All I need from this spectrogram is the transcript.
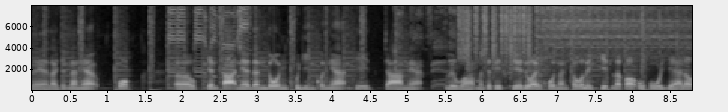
เลย หลังจากนั้นเนี่ยพวกเออเจนตะเนี่ยดันโดนผู้หญิงคนเนี้ยที่จามเนี่ยหรือว่ามันจะติดเชื้อด้วยคนนั้นเขาก็เลยคิดแล้วก็โอ้โหแย่แล้ว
